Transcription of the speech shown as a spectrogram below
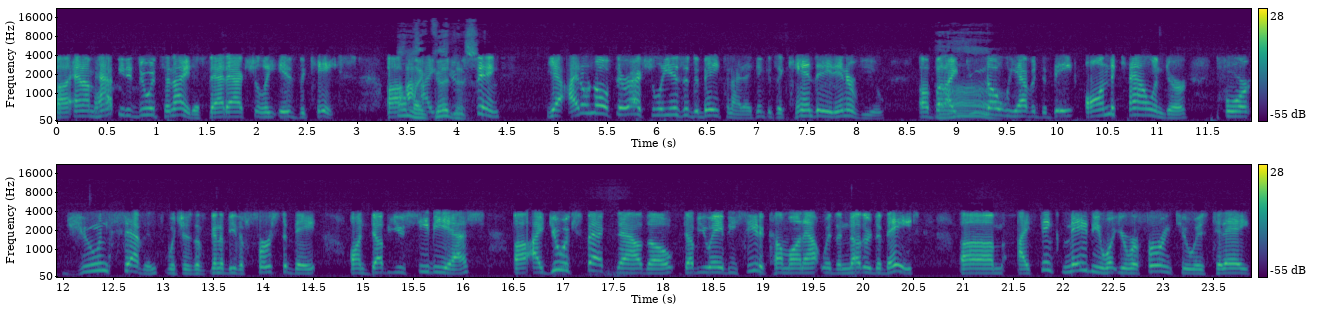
Uh, and I'm happy to do it tonight if that actually is the case. Uh, oh, my I, goodness. I do think, yeah, I don't know if there actually is a debate tonight. I think it's a candidate interview. Uh, but oh. I do oh. know we have a debate on the calendar for June 7th, which is going to be the first debate on WCBS. Uh, I do expect now, though, WABC to come on out with another debate um, I think maybe what you're referring to is today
